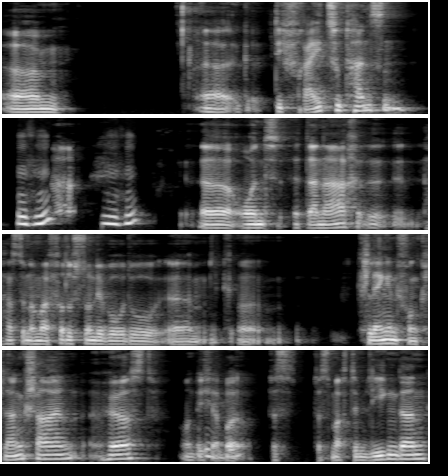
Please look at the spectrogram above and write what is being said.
ähm, äh, dich frei zu tanzen. Mhm. Mhm. Äh, und danach äh, hast du nochmal Viertelstunde, wo du ähm, äh, Klängen von Klangschalen hörst und dich mhm. aber das das machst du im Liegen dann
